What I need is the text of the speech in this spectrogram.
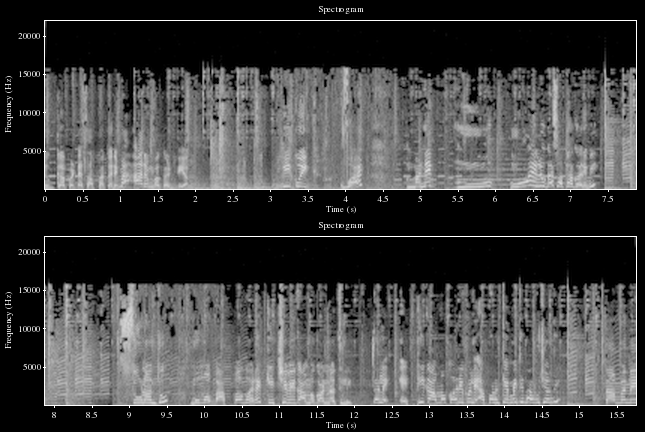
ଲୁଗାପଟା ସଫା କରିବା ଆରମ୍ଭ କରିଦିଅ ବି କ୍ୱିକ୍ ହ୍ୱାଟ୍ ମାନେ ମୁଁ ମୁଁ ଏ ଲୁଗା ସଫା କରିବି ଶୁଣନ୍ତୁ ମୁଁ ମୋ ବାପ ଘରେ କିଛି ବି କାମ କରିନଥିଲି ତାହେଲେ ଏଠି କାମ କରିବି ବୋଲି ଆପଣ କେମିତି ଭାବୁଛନ୍ତି ତାମାନେ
